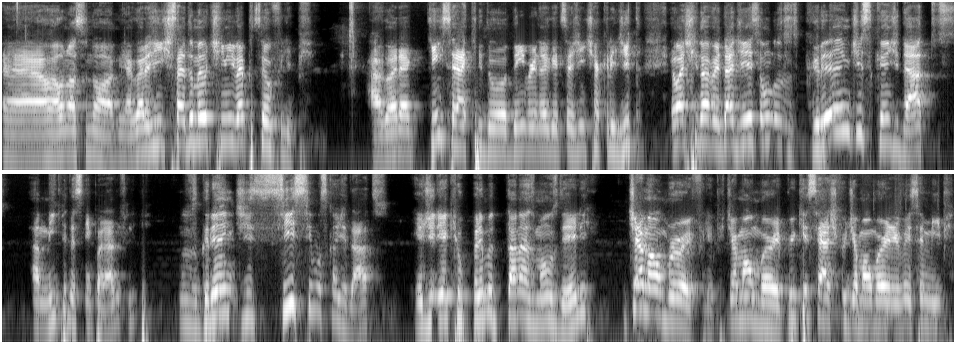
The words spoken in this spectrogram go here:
é, é o nosso nome. Agora a gente sai do meu time e vai pro seu, Felipe. Agora, quem será que do Denver Nuggets a gente acredita? Eu acho que, na verdade, esse é um dos grandes candidatos a MIP dessa temporada, Felipe. Um dos grandíssimos candidatos. Eu diria que o prêmio está nas mãos dele. Jamal Murray, Felipe. Jamal Murray. Por que você acha que o Jamal Murray vai ser MIP?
